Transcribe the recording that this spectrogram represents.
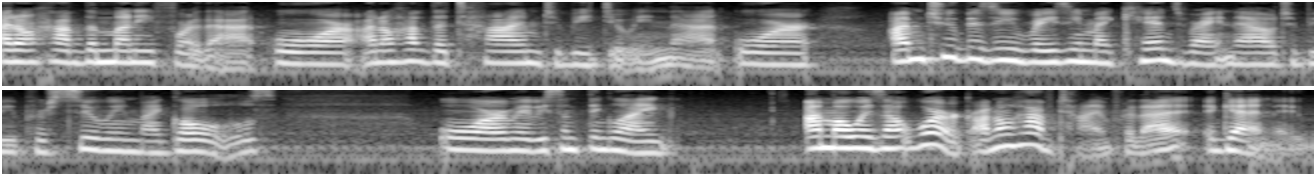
I don't have the money for that, or I don't have the time to be doing that, or I'm too busy raising my kids right now to be pursuing my goals. Or maybe something like, I'm always at work. I don't have time for that. Again, it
